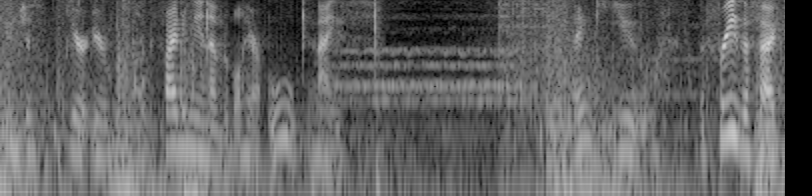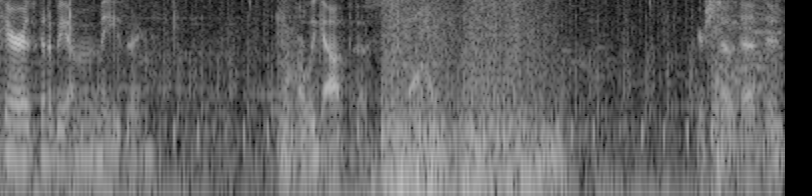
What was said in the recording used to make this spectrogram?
You just you're you're like fighting the inevitable here. Ooh, nice. Thank you. The freeze effect here is gonna be amazing. Oh, we got this. You're so dead, dude.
